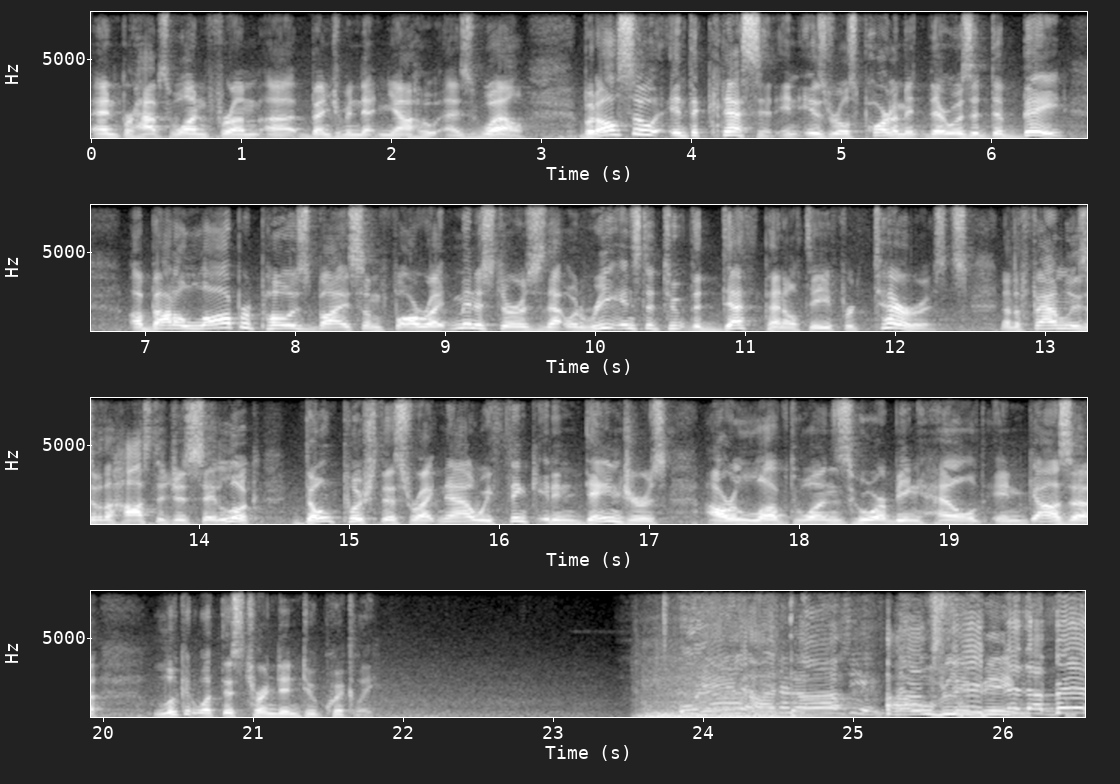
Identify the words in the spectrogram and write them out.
and perhaps one from uh, Benjamin Netanyahu as well. But also in the Knesset, in Israel's parliament, there was a debate about a law proposed by some far right ministers that would reinstitute the death penalty for terrorists. Now, the families of the hostages say, look, don't push this right now. We think it endangers our loved ones who are being held in Gaza. Look at what this turned into quickly. אהוב ליבי. תפסיק לדבר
